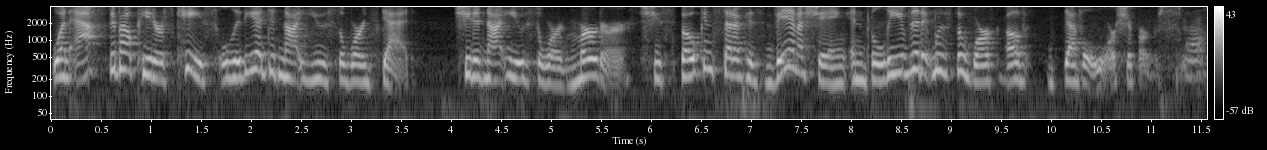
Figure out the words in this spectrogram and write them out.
When asked about Peter's case, Lydia did not use the word dead. She did not use the word murder. She spoke instead of his vanishing and believed that it was the work of devil worshippers. Ugh,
